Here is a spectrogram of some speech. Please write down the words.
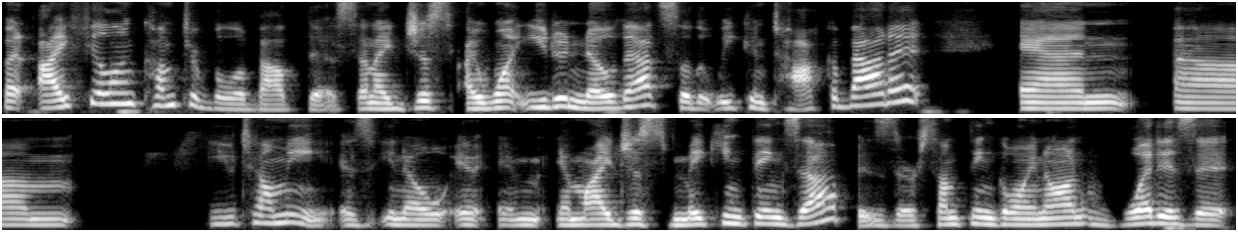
but I feel uncomfortable about this. And I just, I want you to know that so that we can talk about it. And um, you tell me is you know am, am, i just making things up? Is there something going on? What is it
